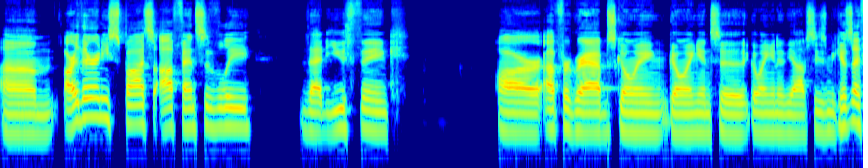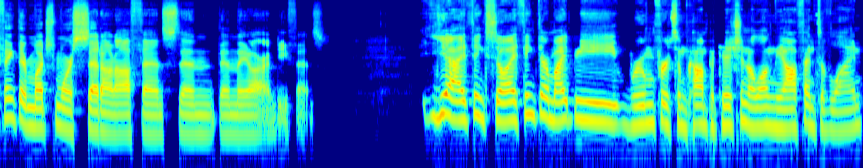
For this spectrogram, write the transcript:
Um, are there any spots offensively that you think are up for grabs going going into going into the offseason because I think they're much more set on offense than than they are on defense. Yeah, I think so. I think there might be room for some competition along the offensive line.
